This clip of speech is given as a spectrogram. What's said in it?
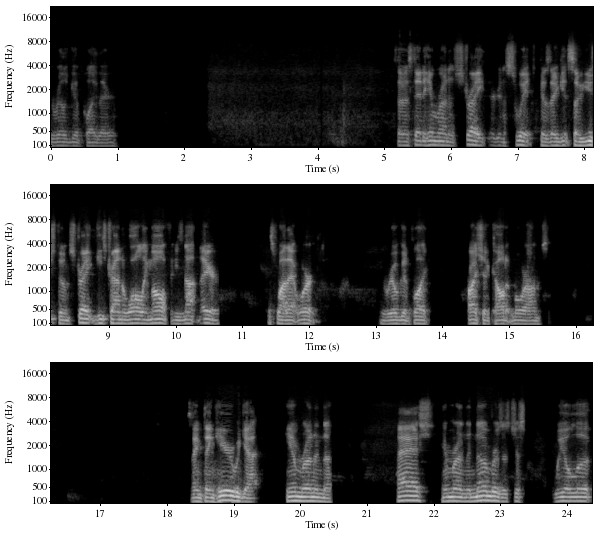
a really good play there. So instead of him running straight, they're going to switch because they get so used to him straight. He's trying to wall him off and he's not there. That's why that worked. A real good play. Probably should have called it more, honestly. Same thing here. We got him running the hash, him running the numbers. It's just wheel look.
